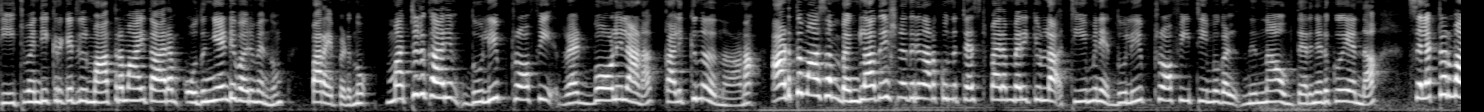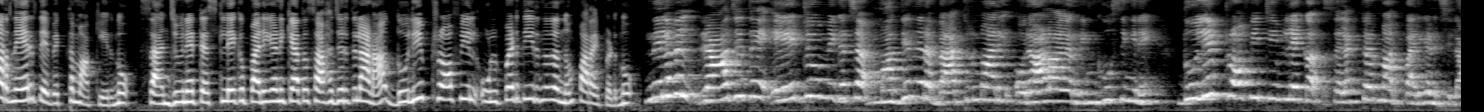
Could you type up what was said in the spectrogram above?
ടി ട്വന്റി ക്രിക്കറ്റിൽ മാത്രമായി താരം ഒതുങ്ങേണ്ടി വരുമെന്നും പറയപ്പെടുന്നു. മറ്റൊരു കാര്യം ദുലീപ് ട്രോഫി റെഡ് ബോളിലാണ് കളിക്കുന്നതെന്നതാണ്. അടുത്ത മാസം ബംഗ്ലാദേശിനെതിരെ നടക്കുന്ന ടെസ്റ്റ് പരമ്പരയ്ക്കുള്ള ടീമിനെ ദുലീപ് ട്രോഫി ടീമുകൾ നിന്നാവും തെരഞ്ഞെടുക്കുകയെന്ന് സെലക്ടർമാർ നേരത്തെ വ്യക്തമാക്കിയിരുന്നു. സഞ്ജുവിനെ ടെസ്റ്റിലേക്ക് പരിഗണിക്കാത്ത സാഹചര്യത്തിലാണ് ദുലീപ് ട്രോഫിയിൽ ഉൾപ്പെടുത്തിയിരുന്നതെന്നും പറയപ്പെടുന്നു. നിലവിൽ രാജ്യത്തെ ഏറ്റവും മികച്ച മധ്യനിര ബാറ്റർമാരിൽ ഒരാളായ റിങ്കു സിംഗിനെ ദുലീപ് ട്രോഫി ടീമിലേക്ക് സെലക്ടർമാർ പരിഗണിച്ചില്ല.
